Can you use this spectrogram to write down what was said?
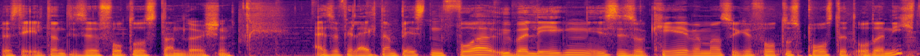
dass die Eltern diese Fotos dann löschen. Also vielleicht am besten vorher überlegen, ist es okay, wenn man solche Fotos postet oder nicht.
